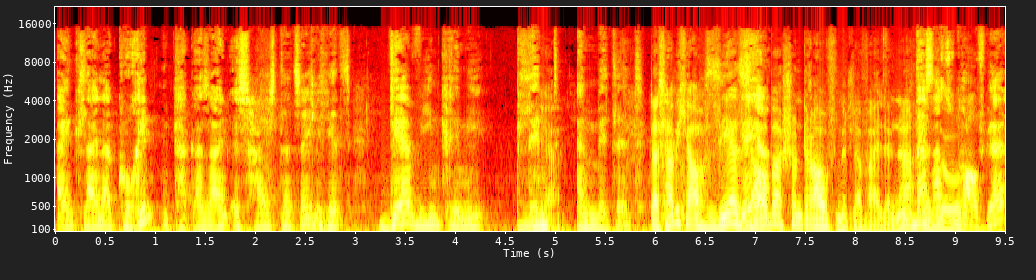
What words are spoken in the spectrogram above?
ein kleiner Korinthenkacker sein. Es heißt tatsächlich jetzt der Wien-Krimi blind ja. ermittelt. Das habe ich ja auch sehr ja, sauber ja. schon drauf mittlerweile. Ne? Das also, hast du also, drauf, gell?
